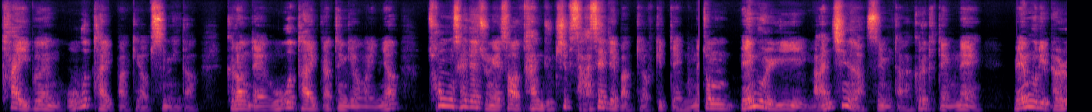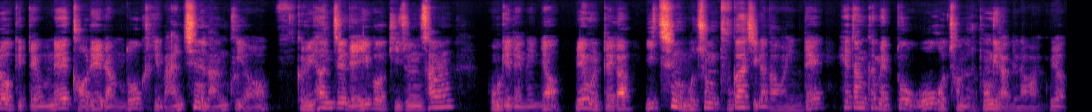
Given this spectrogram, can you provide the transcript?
타입은 5구 타입밖에 없습니다. 그런데 5구 타입 같은 경우에는요. 총 세대 중에서 단 64세대밖에 없기 때문에 좀 매물이 많지는 않습니다. 그렇기 때문에 매물이 별로 없기 때문에 거래량도 그렇게 많지는 않고요. 그리고 현재 네이버 기준상 보게 되면요. 매물대가 2층, 5층 두 가지가 나와 있는데 해당 금액도 5억 5천으로 동일하게 나와 있고요.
